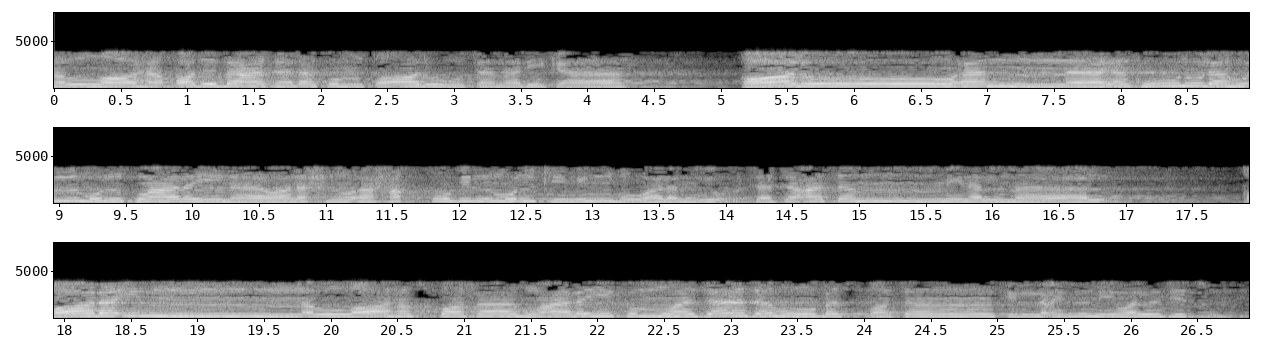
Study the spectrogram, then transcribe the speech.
إن الله قد بعث لكم طالوت ملكا قالوا أنا يكون له الملك علينا ونحن أحق بالملك منه ولم يؤت سعة من المال قال إن الله اصطفاه عليكم وزاده بسطة في العلم والجسم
